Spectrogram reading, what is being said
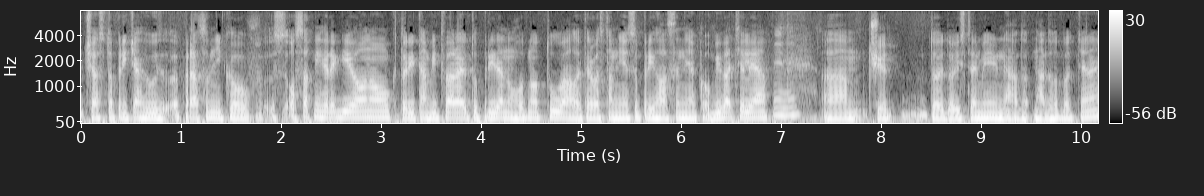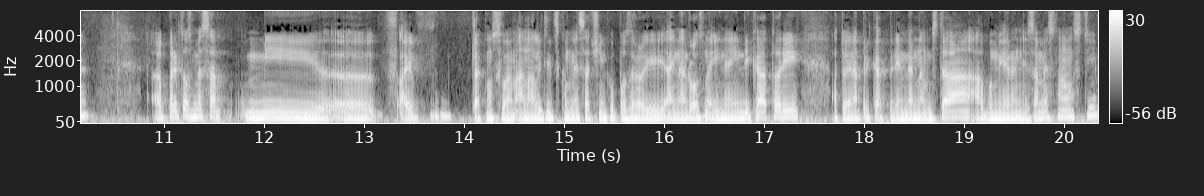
často priťahujú pracovníkov z ostatných regiónov, ktorí tam vytvárajú tú pridanú hodnotu, ale treba tam nie sú prihlásení ako obyvateľia. Mm-hmm. Čiže to je do istej miery nadhodnotené. A preto sme sa my e, aj v takom svojom analytickom mesačníku pozreli aj na rôzne iné indikátory, a to je napríklad priemerná mzda alebo miera nezamestnanosti.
